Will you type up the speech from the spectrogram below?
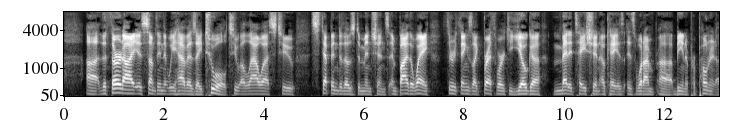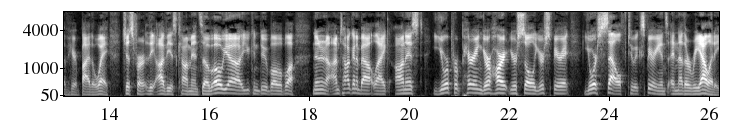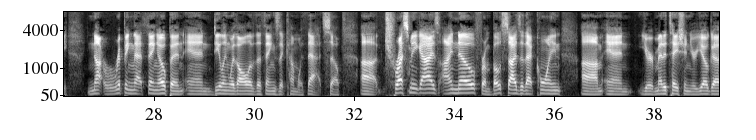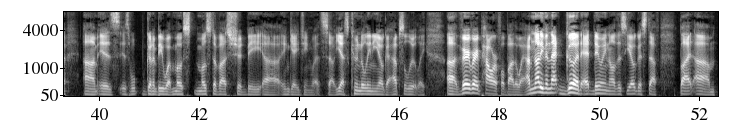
Uh, the third eye is something that we have as a tool to allow us to step into those dimensions. And by the way, through things like breath work, yoga, meditation, okay, is, is what I'm uh, being a proponent of here, by the way, just for the obvious comments of, oh, yeah, you can do blah, blah, blah. No, no, no. I'm talking about like honest, you're preparing your heart, your soul, your spirit, yourself to experience another reality, not ripping that thing open and dealing with all of the things that come with that. So, uh, trust me, guys, I know from both sides of that coin. Um, and your meditation, your yoga, um, is is going to be what most most of us should be uh, engaging with. So yes, Kundalini yoga, absolutely, uh, very very powerful. By the way, I'm not even that good at doing all this yoga stuff, but um,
